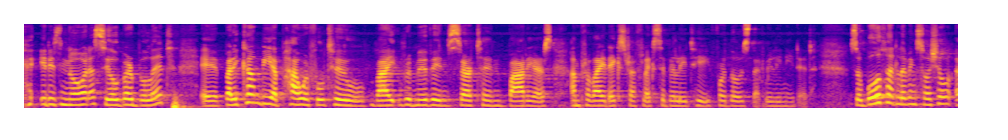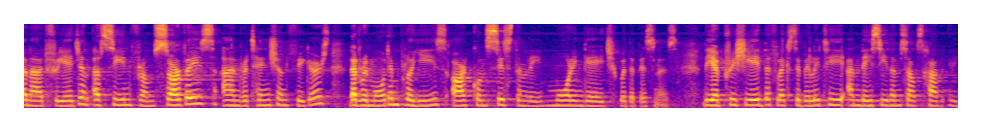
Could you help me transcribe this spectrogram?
it is not a silver bullet, uh, but it can be a powerful tool by removing certain barriers and provide extra flexibility for those that really need it. So both at Living Social and at Free Agent, I've seen from surveys and retention figures that remote employees are consistently more engaged with the business. They appreciate the flexibility and they see themselves having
